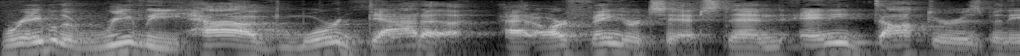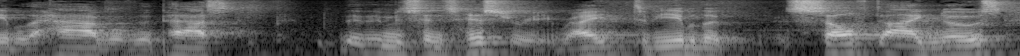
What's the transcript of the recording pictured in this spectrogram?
We're able to really have more data at our fingertips than any doctor has been able to have over the past since history right? To be able to self-diagnose.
